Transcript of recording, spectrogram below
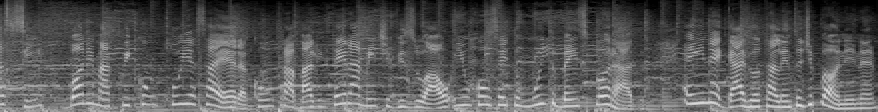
Assim, Bonnie McQueen conclui essa era com um trabalho inteiramente visual e um conceito muito bem explorado. É inegável o talento de Bonnie, né?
